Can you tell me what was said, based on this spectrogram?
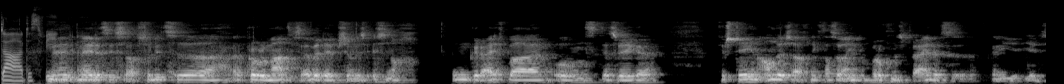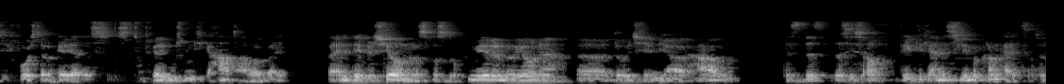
da. Deswegen, nee, nee das ist absolut äh, problematisch. Bei Depression es ist noch ungreifbar und deswegen verstehen andere auch nicht, also ein gebrochenes Bein, das äh, kann jeder sich vorstellen, okay, ja, das, das tut weh, muss man nicht gehabt haben, aber bei bei einer Depression, was, was doch mehrere Millionen äh, Deutsche im Jahr haben, das, das, das ist auch wirklich eine schlimme Krankheit. Also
